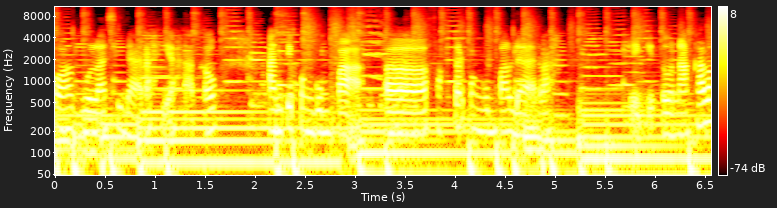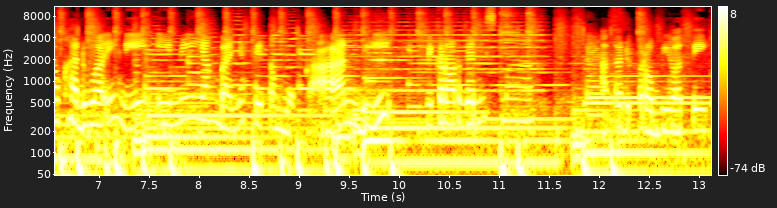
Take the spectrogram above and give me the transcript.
koagulasi darah ya atau anti penggumpal uh, faktor penggumpal darah. Kayak gitu. Nah kalau K2 ini ini yang banyak ditemukan di mikroorganisme atau di probiotik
